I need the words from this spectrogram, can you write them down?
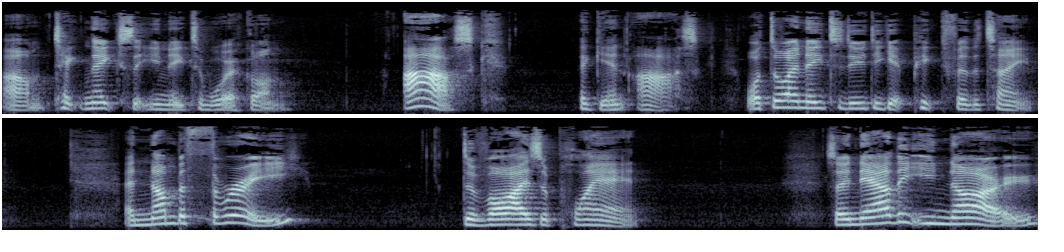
um, techniques that you need to work on. Ask, again, ask, what do I need to do to get picked for the team? And number three, devise a plan. So now that you know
